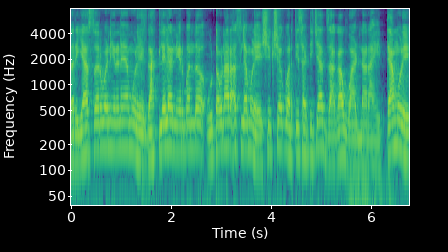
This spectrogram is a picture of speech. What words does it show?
तर या सर्व निर्णयामुळे घातलेल्या निर्बंध उठवणार असल्यामुळे शिक्षक भरतीसाठीच्या जागा वाढणार आहेत. त्यामुळे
